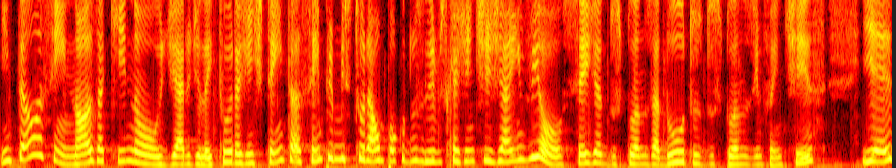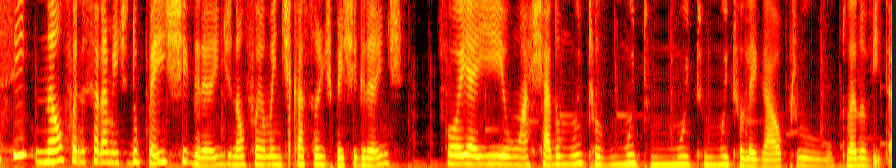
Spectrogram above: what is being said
Então, assim, nós aqui no Diário de Leitura, a gente tenta sempre misturar um pouco dos livros que a gente já enviou, seja dos planos adultos, dos planos infantis. E esse não foi necessariamente do Peixe Grande, não foi uma indicação de Peixe Grande. Foi aí um achado muito, muito, muito, muito legal pro Plano Vida.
